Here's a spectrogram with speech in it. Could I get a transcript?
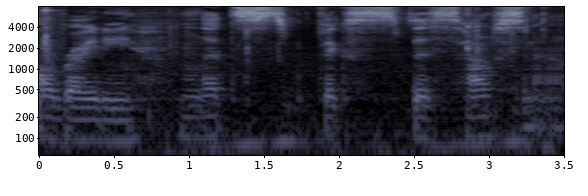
Alrighty, let's fix this house now.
